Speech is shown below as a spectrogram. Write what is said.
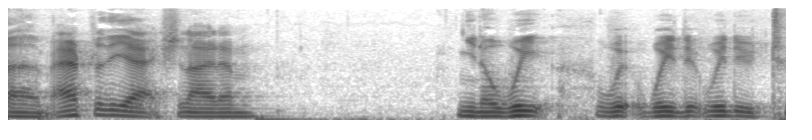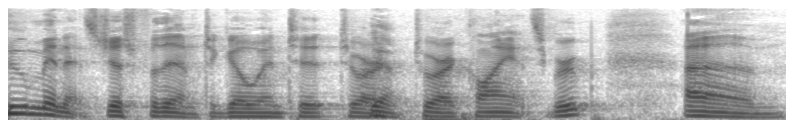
um, after the action item, you know, we, we, we, do, we do two minutes just for them to go into to our, Yeah. to our clients group. Um,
